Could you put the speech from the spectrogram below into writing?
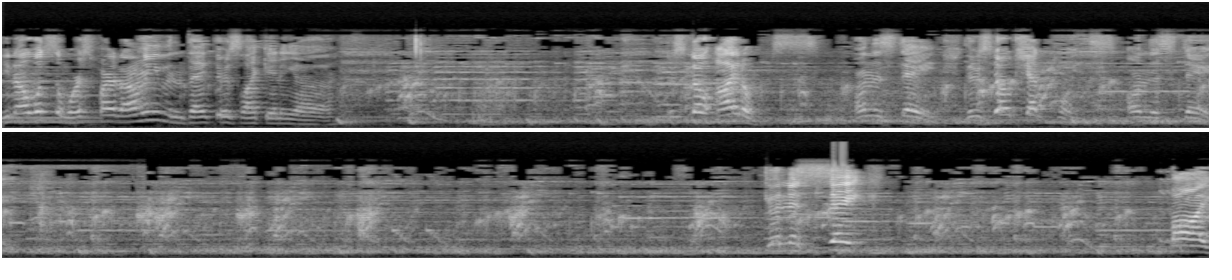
You know what's the worst part? I don't even think there's, like, any, uh... There's no items on this stage. There's no checkpoints on this stage. Goodness sake! Bye.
